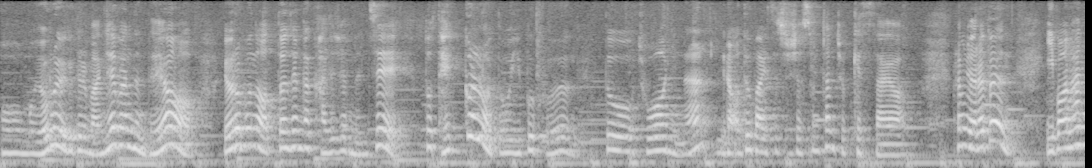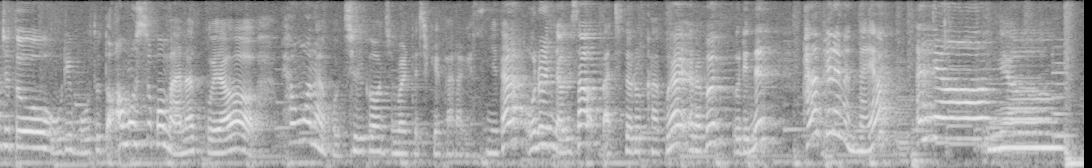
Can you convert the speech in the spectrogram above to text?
어, 뭐 여러 얘기들을 많이 해봤는데요. 여러분은 어떤 생각 가지셨는지 또 댓글로도 이 부분 또 조언이나 이런 어드바이스 주셨으면 참 좋겠어요. 그럼 여러분 이번 한 주도 우리 모두 너무 수고 많았고요. 평온하고 즐거운 주말 되시길 바라겠습니다. 오늘은 여기서 마치도록 하고요. 여러분 우리는 다음 편에 만나요. 안녕. 안녕.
